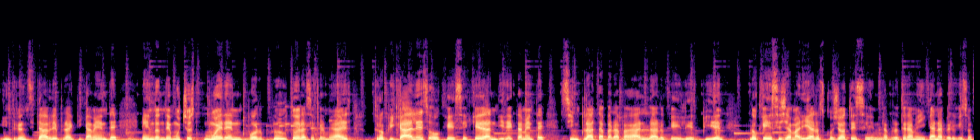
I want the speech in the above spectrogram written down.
intransitable prácticamente, en donde muchos mueren por producto de las enfermedades tropicales o que se quedan directamente sin plata para pagar a lo que les piden lo que se llamaría los coyotes en la frontera mexicana, pero que son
